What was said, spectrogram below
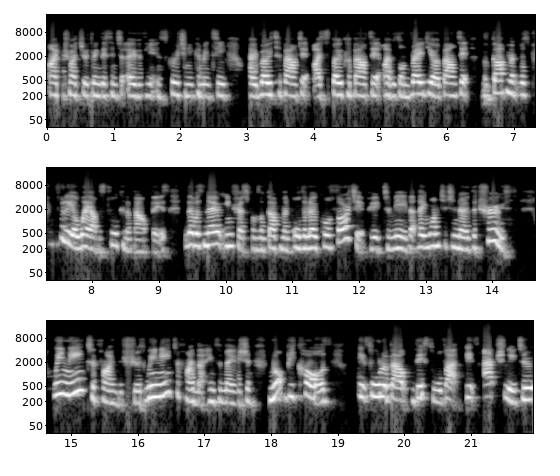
I tried to bring this into overview and scrutiny committee. I wrote about it. I spoke about it. I was on radio about it. The government was fully aware I was talking about this. There was no interest from the government or the local authority, it appeared to me, that they wanted to know the truth. We need to find the truth. We need to find that information, not because it's all about this or that. It's actually to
